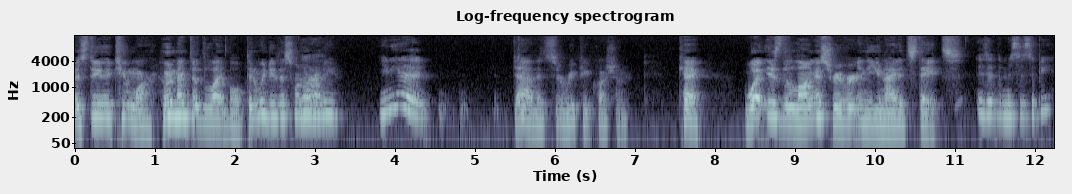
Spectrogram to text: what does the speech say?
Let's do two more. Who invented the light bulb? Didn't we do this one Yeah. already? You need a. Yeah, that's a repeat question. Okay, what is the longest river in the United States? Is it the Mississippi?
